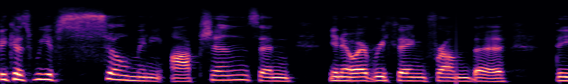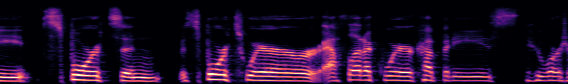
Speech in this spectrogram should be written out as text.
because we have so many options and, you know, everything from the, the sports and sportswear or athletic wear companies who are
